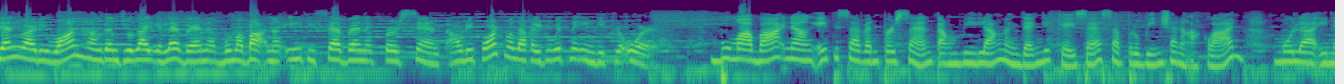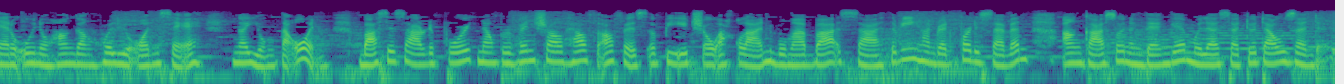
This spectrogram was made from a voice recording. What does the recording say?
January 1 hanggang July 11, bumaba ng 87%. Ang report mula kay Ruth na Ingi Cloor. Bumaba ng 87% ang bilang ng dengue cases sa probinsya ng Aklan mula Enero 1 hanggang Hulyo 11 ngayong taon. Base sa report ng Provincial Health Office o PHO Aklan, bumaba sa 347 ang kaso ng dengue mula sa 2,706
